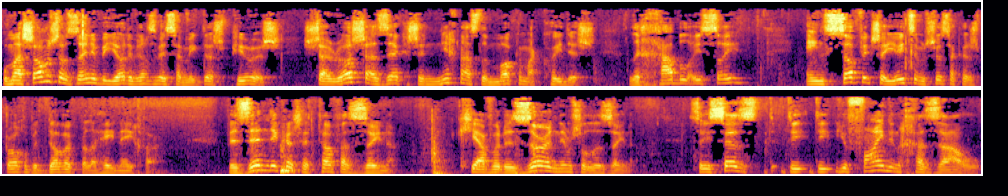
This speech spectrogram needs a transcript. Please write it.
"Umashamash of zayne biyod v'nachs beis hamikdash pirush sharosh hazeh kshenichnas lemokem hakodesh lechabel oisay ein sofik shayotzim shus hakadosh baruch hu b'dovak b'lahei neichar ki nimshal hazayna." So he says, the, the, you find in Chazal,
